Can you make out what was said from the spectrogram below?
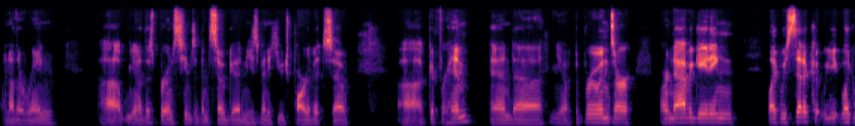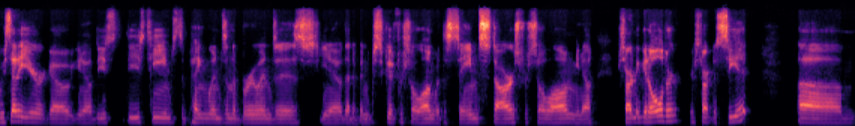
another ring uh, you know, this Bruins teams have been so good, and he's been a huge part of it. So uh, good for him. And uh, you know, the Bruins are are navigating like we said a like we said a year ago. You know, these these teams, the Penguins and the Bruins, is you know that have been good for so long with the same stars for so long. You know, starting to get older. You're starting to see it. Um,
